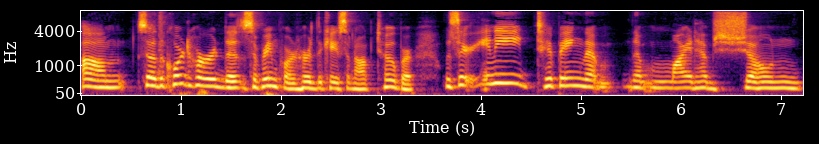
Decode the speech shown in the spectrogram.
Um, so the court heard the Supreme Court heard the case in October. Was there any tipping that that might have shown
